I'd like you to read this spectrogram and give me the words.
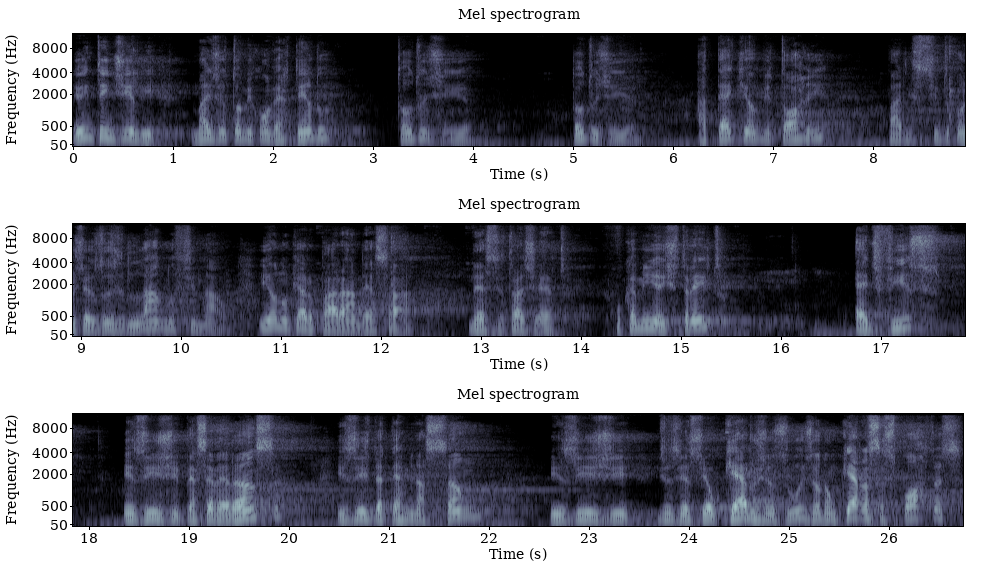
eu entendi ali mas eu estou me convertendo todo dia, todo dia, até que eu me torne parecido com Jesus lá no final. E eu não quero parar nessa, nesse trajeto. O caminho é estreito, é difícil, exige perseverança, exige determinação, exige dizer assim: eu quero Jesus, eu não quero essas portas.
